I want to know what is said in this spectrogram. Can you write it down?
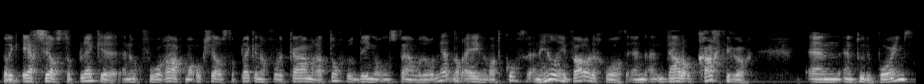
Dat ik echt zelfs ter plekke en ook vooraf, maar ook zelfs ter plekke nog voor de camera toch weer dingen ontstaan waardoor het net nog even wat korter en heel eenvoudig wordt en, en daardoor ook krachtiger en, en to the point.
